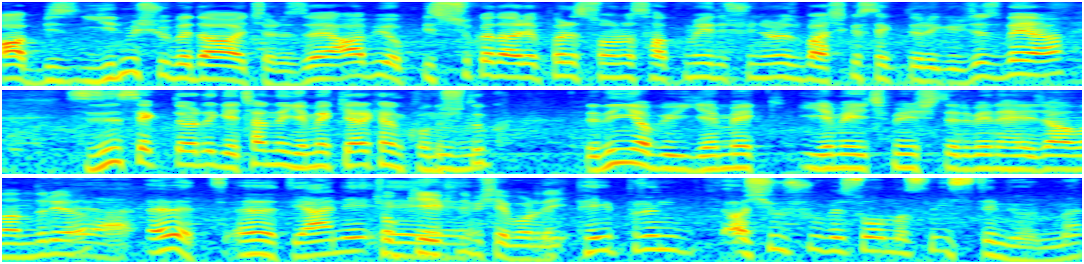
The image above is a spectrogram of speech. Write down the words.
abi biz 20 şube daha açarız veya abi yok biz şu kadar yaparız sonra satmayı düşünüyoruz başka sektöre gireceğiz veya sizin sektörde geçen de yemek yerken konuştuk. Dedin ya bir yemek yeme içme işleri beni heyecanlandırıyor. Ya, evet, evet yani Çok e, keyifli bir şey bu arada. Paper'ın aşırı şubesi olmasını istemiyorum ben.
